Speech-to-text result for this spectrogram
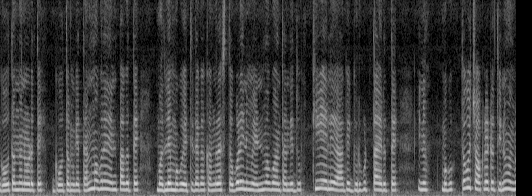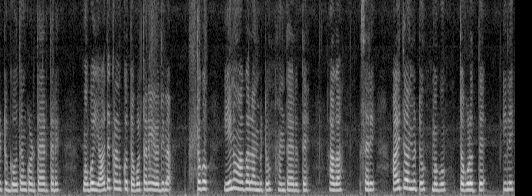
ಗೌತಮ್ನ ನೋಡುತ್ತೆ. ಗೌತಮ್ಗೆ ತನ್ನ ಮಗುನೇ ನೆನಪಾಗುತ್ತೆ. ಮೊದಲೇ ಮಗು ಎತ್ತಿದಾಗ ಕಾಂಗ್ರೆಸ್ ತಗೊಳ್ಳಿ ನಿಮ್ಮ ಹೆಣ್ಮಗು ಅಂತಂದಿದ್ದು ಕಿವಿಯಲ್ಲಿ ಹಾಗೆ ಗುರುಗುಟ್ತಾ ಇರುತ್ತೆ. ಇನ್ನು ಮಗು, ತಗೋ ಚಾಕ್ಲೇಟು ತಿನ್ನು ಅಂದ್ಬಿಟ್ಟು ಗೌತಮ್ ಕೊಡ್ತಾ ಇರ್ತಾರೆ. ಮಗು ಯಾವುದೇ ಕಾರಣಕ್ಕೂ ತಗೊಳ್ತಾನೆ ಇರೋದಿಲ್ಲ. ತಗೋ, ಏನೂ ಆಗಲ್ಲ ಅಂದ್ಬಿಟ್ಟು ಅಂತ ಇರುತ್ತೆ. ಆಗ, ಸರಿ, ಆಯಿತು ಅಂದ್ಬಿಟ್ಟು ಮಗು ತಗೊಳುತ್ತೆ. ಇಲ್ಲಿ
